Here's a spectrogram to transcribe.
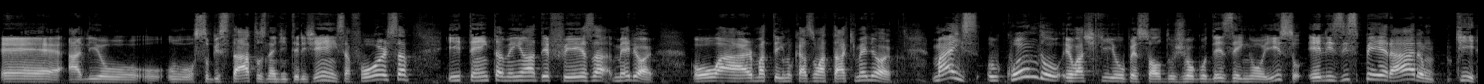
é, ali o, o, o substatus né, de inteligência, força, e tem também a defesa melhor. Ou a arma tem, no caso, um ataque melhor. Mas, o, quando eu acho que o pessoal do jogo desenhou isso, eles esperaram que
